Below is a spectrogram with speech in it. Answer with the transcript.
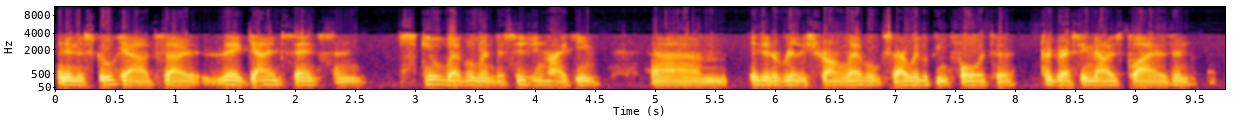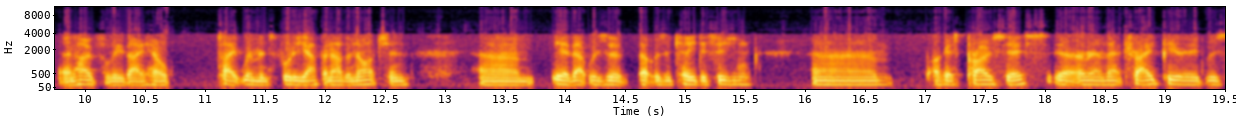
and in the schoolyard. So their game sense and skill level and decision making um, is at a really strong level. So we're looking forward to progressing those players and, and hopefully they help take women's footy up another notch. And um, yeah, that was a that was a key decision. Um, I guess process uh, around that trade period was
